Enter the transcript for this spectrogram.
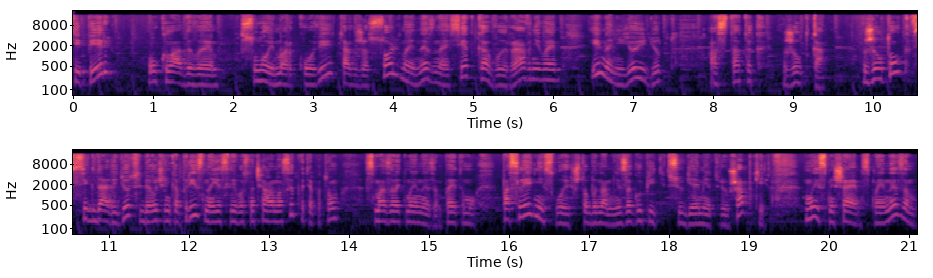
Теперь укладываем слой моркови, также соль, майонезная сетка, выравниваем и на нее идет остаток желтка. Желток всегда ведет себя очень капризно, если его сначала насыпать, а потом смазывать майонезом. Поэтому последний слой, чтобы нам не загубить всю геометрию шапки, мы смешаем с майонезом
